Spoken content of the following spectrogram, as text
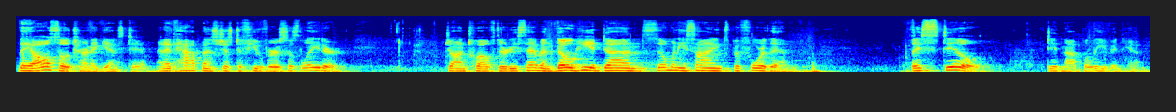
they also turn against him. And it happens just a few verses later. John 12, 37. Though he had done so many signs before them, they still did not believe in him.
